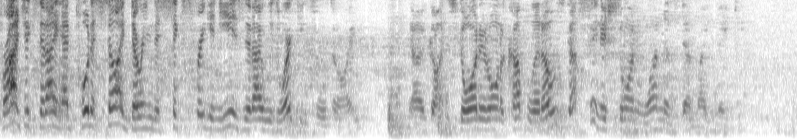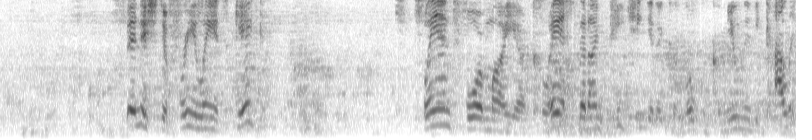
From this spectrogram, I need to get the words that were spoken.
projects that I had put aside during the six friggin' years that I was working full time. Uh, got started on a couple of those, got finished on one of them, I think. Finished a freelance gig, planned for my uh, class that I'm teaching at a local community college.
